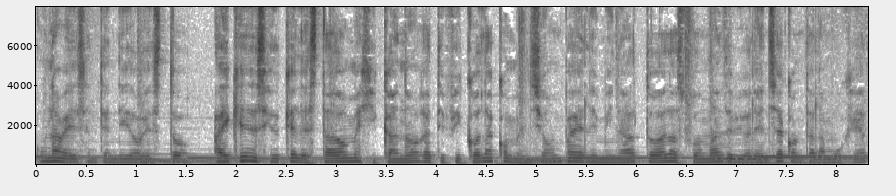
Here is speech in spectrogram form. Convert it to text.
Una vez entendido esto, hay que decir que el Estado mexicano ratificó la Convención para eliminar todas las formas de violencia contra la mujer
